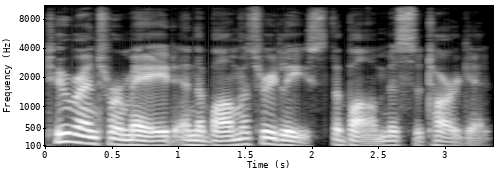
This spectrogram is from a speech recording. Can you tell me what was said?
Two runs were made and the bomb was released. The bomb missed the target.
